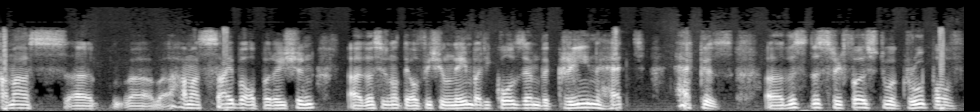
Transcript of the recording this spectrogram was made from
Hamas uh, uh, Hamas cyber operation. Uh, this is not the official name, but he calls them the Green Hat hackers. this this refers to a group of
